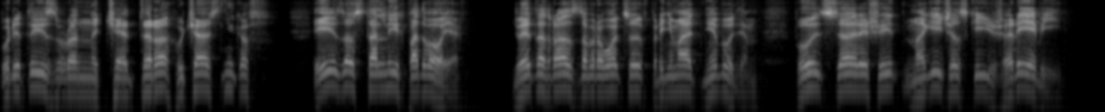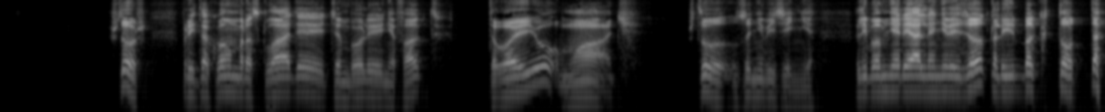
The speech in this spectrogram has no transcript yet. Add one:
будет избрано четверо участников, из остальных по двое. В этот раз добровольцев принимать не будем. Пусть все решит магический жребий. Что ж, при таком раскладе тем более не факт. Твою мать! Что за невезение? Либо мне реально не везет, либо кто-то...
